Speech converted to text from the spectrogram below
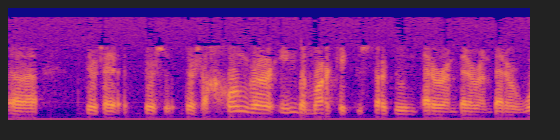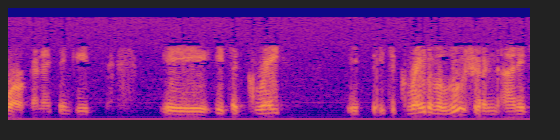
uh, there's a there's a, there's a hunger in the market to start doing better and better and better work, and I think it's a, it's a great it, it's a great evolution, and it's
